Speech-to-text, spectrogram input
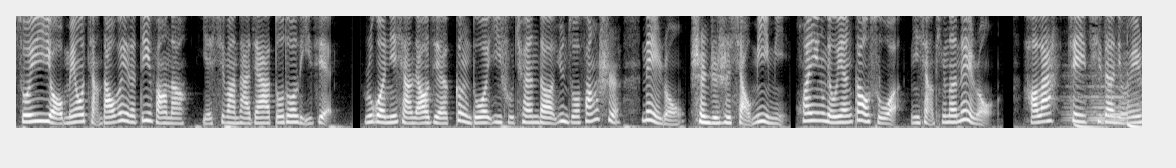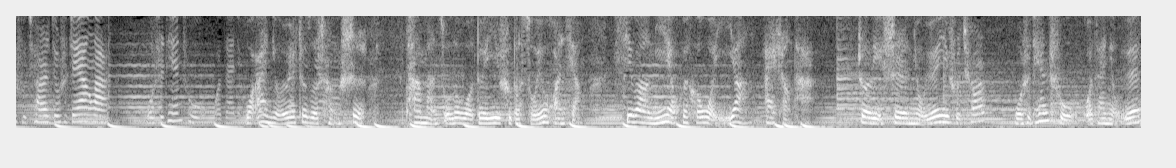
所以有没有讲到位的地方呢？也希望大家多多理解。如果你想了解更多艺术圈的运作方式、内容，甚至是小秘密，欢迎留言告诉我你想听的内容。好啦，这一期的纽约艺术圈就是这样啦。我是天楚，我在纽，我爱纽约这座城市，它满足了我对艺术的所有幻想。希望你也会和我一样爱上它。这里是纽约艺术圈，我是天楚，我在纽约。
